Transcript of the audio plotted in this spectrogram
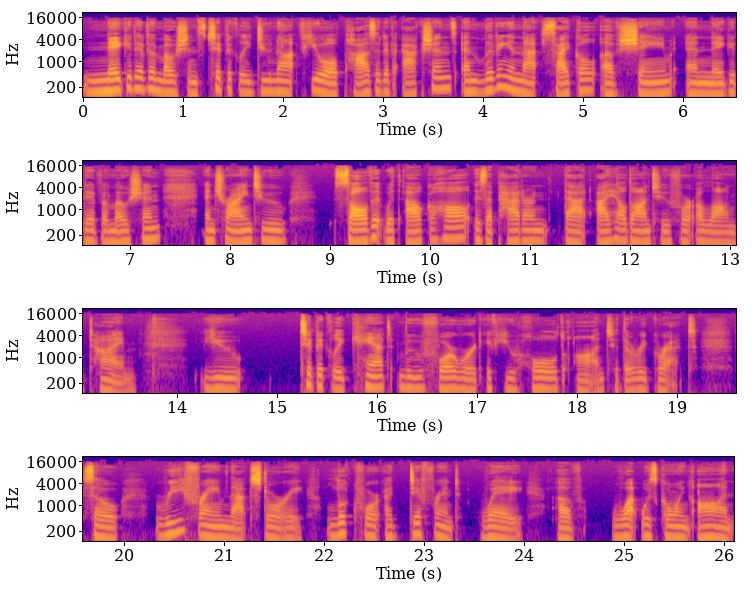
Negative emotions typically do not fuel positive actions, and living in that cycle of shame and negative emotion and trying to solve it with alcohol is a pattern that I held on to for a long time. You typically can't move forward if you hold on to the regret. So reframe that story, look for a different way of what was going on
